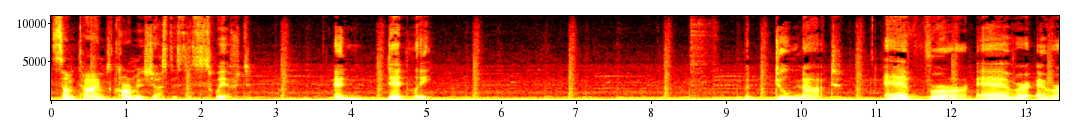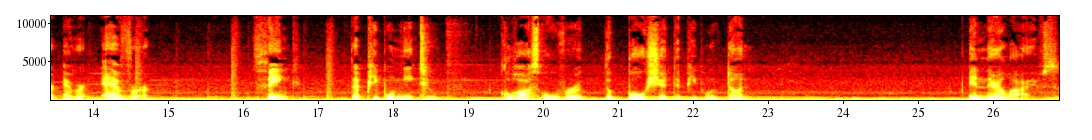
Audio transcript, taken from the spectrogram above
Sometimes karma's justice is swift and deadly. But do not ever, ever, ever, ever, ever think that people need to gloss over the bullshit that people have done in their lives.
